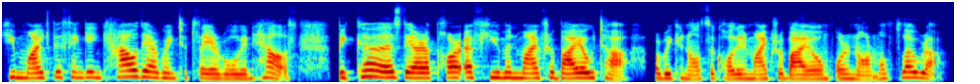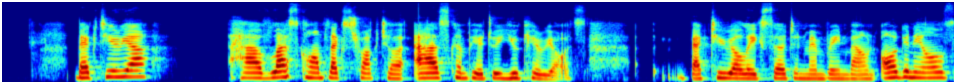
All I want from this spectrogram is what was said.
You might be thinking how they are going to play a role in health because they are a part of human microbiota or we can also call it microbiome or normal flora. Bacteria have less complex structure as compared to eukaryotes. Bacteria lack certain membrane bound organelles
